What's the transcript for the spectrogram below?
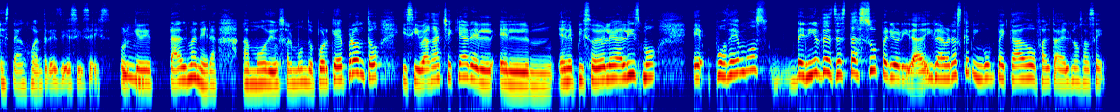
Está en Juan 3:16, porque mm. de tal manera amó Dios al mundo. Porque de pronto, y si van a chequear el, el, el episodio legalismo, eh, podemos venir desde esta superioridad. Y la verdad es que ningún pecado o falta de él nos hace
